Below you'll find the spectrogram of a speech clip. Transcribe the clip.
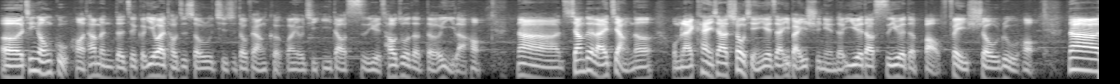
呃金融股哈，他们的这个业外投资收入其实都非常可观，尤其一到四月操作的得宜了哈。那相对来讲呢，我们来看一下寿险业在一百一十年的一月到四月的保费收入哈。那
